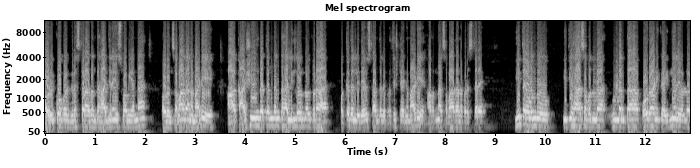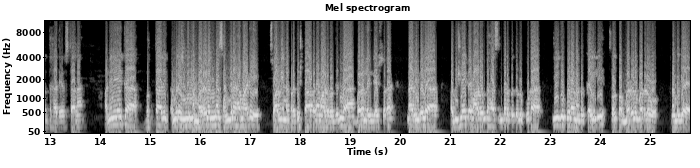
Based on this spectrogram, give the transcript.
ಅವ್ರಿಗೆ ಕೋಪಗ್ರಸ್ತರಾದಂತಹ ಆಂಜನೇಯ ಸ್ವಾಮಿಯನ್ನ ಅವರನ್ನು ಸಮಾಧಾನ ಮಾಡಿ, ಆ ಕಾಶಿಯಿಂದ ತಂದಂತಹ ಲಿಂಗವನ್ನು ಕೂಡ ಪಕ್ಕದಲ್ಲಿ ದೇವಸ್ಥಾನದಲ್ಲಿ ಪ್ರತಿಷ್ಠೆಯನ್ನು ಮಾಡಿ ಅವ್ರನ್ನ ಸಮಾಧಾನ ಪಡಿಸ್ತಾರೆ. ಈ ತರ ಒಂದು ಇತಿಹಾಸವನ್ನ ಉಳ್ಳಂತಹ ಪೌರಾಣಿಕ ಹಿನ್ನೆಲೆ ಉಳ್ಳಂತಹ ದೇವಸ್ಥಾನ. ಅನೇಕ ಭಕ್ತಾದಿ, ಅಂದ್ರೆ ಇಲ್ಲಿನ ಮರಳನ್ನ ಸಂಗ್ರಹ ಮಾಡಿ ಸ್ವಾಮಿಯನ್ನ ಪ್ರತಿಷ್ಠಾಪನೆ ಮಾಡಿರೋದ್ರಿಂದ ಮರಲಿಂಗೇಶ್ವರ ನಾವೀಗ ಅಭಿಷೇಕ ಮಾಡುವಂತಹ ಸಂದರ್ಭದಲ್ಲೂ ಕೂಡ ಈಗೂ ಕೂಡ ನಮ್ಮ ಕೈಲಿ ಸ್ವಲ್ಪ ಮರಳು ಮರಳು ನಮಗೆ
